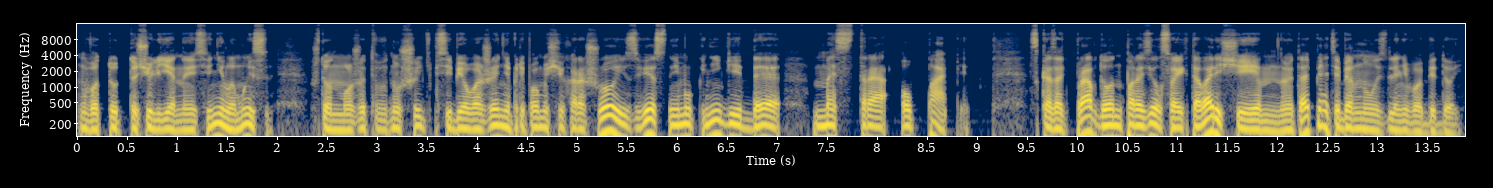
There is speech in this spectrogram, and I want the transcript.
Вот тут-то Жюльена осенила мысль, что он может внушить к себе уважение при помощи хорошо известной ему книги «Де Местра о папе». Сказать правду, он поразил своих товарищей, но это опять обернулось для него бедой.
